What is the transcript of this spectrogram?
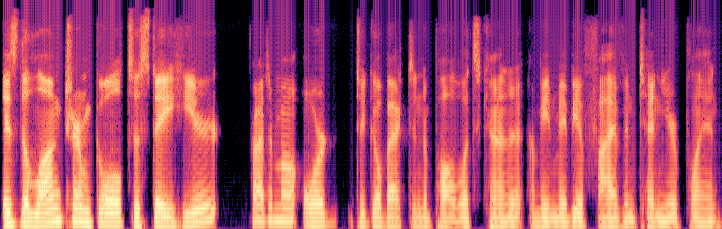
is the long term goal to stay here, Pratima, or to go back to Nepal? What's kind of, I mean, maybe a five and ten year plan?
